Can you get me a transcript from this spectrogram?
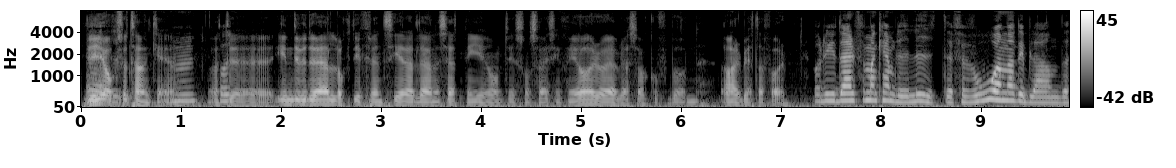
Det är eh, också tanken. mm, Att, eh, individuell och differentierad lönesättning är någonting som Sveriges Ingenjörer och övriga SACO-förbund arbetar för. Och det är därför man kan bli lite förvånad ibland eh,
